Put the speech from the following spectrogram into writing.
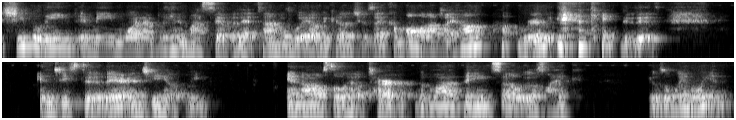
she believed in me more than I believed in myself at that time as well because she was like, come on. I was like, huh? huh? Really? I can't do this. And she stood there and she helped me. And I also helped her with a lot of things. So it was like, it was a win win.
